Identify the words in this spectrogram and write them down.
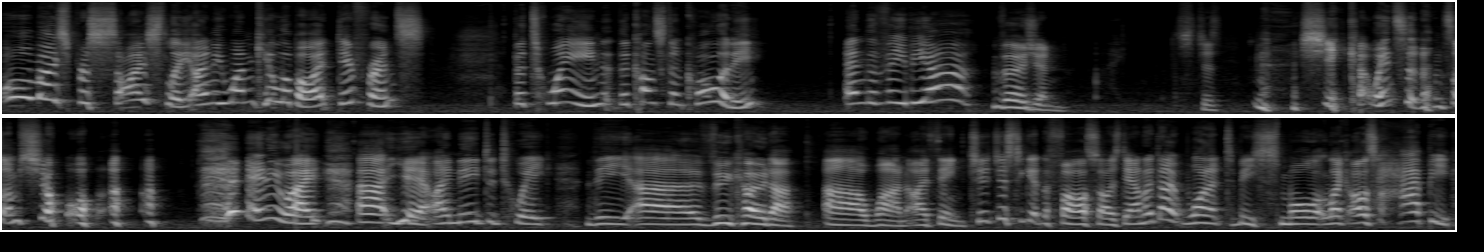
almost precisely only one kilobyte difference between the constant quality and the VBR version. It's just sheer coincidence, I'm sure. anyway, uh, yeah, I need to tweak the uh, Voukoder uh, one, I think, to, just to get the file size down. I don't want it to be smaller. Like, I was happy,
